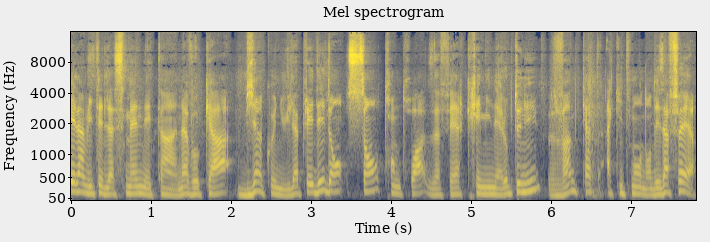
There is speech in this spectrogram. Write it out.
Et l'invité de la semaine est un avocat bien connu. Il a plaidé dans 133 affaires criminelles, obtenu 24 acquittements dans des affaires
